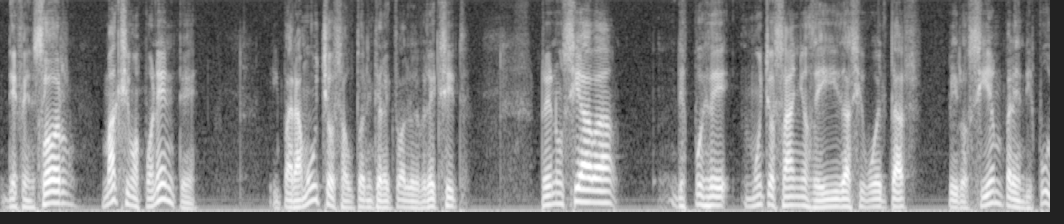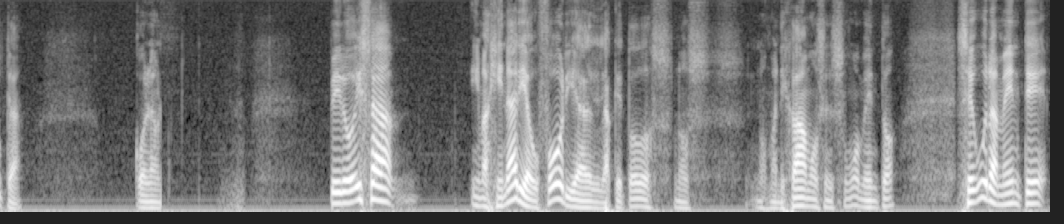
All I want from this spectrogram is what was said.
defensor, máximo exponente, y para muchos autor intelectual del Brexit, renunciaba después de muchos años de idas y vueltas pero siempre en disputa con la Pero esa imaginaria euforia de la que todos nos, nos manejamos en su momento, seguramente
